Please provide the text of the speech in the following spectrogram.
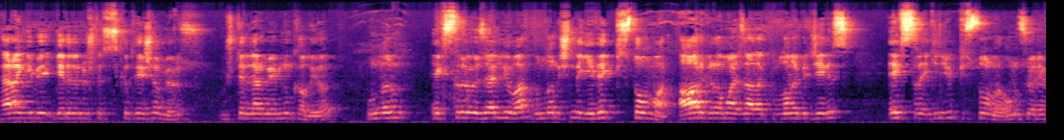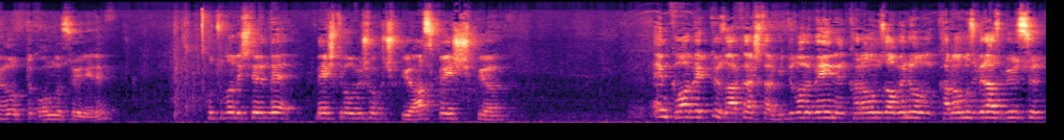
herhangi bir geri dönüşte sıkıntı yaşamıyoruz. Müşteriler memnun kalıyor. Bunların ekstra bir özelliği var. Bunların içinde yedek piston var. Ağır gramajlarda kullanabileceğiniz ekstra ikinci bir piston var. Onu söylemeyi unuttuk. Onu da söyleyelim. Kutular içlerinde 5 mobil şoku çıkıyor. Askayış çıkıyor. MK'a bekliyoruz arkadaşlar. Videoları beğenin. Kanalımıza abone olun. Kanalımız biraz büyüsün.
